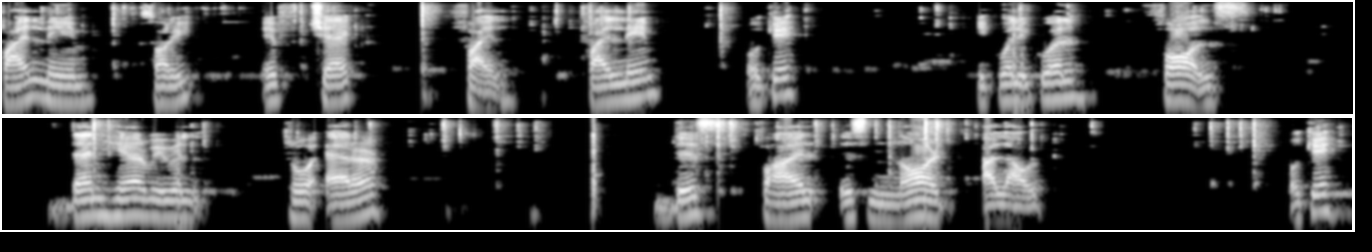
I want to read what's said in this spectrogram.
file name sorry if check file. File name okay equal equal false. Then here we will throw error. This file is not allowed okay.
